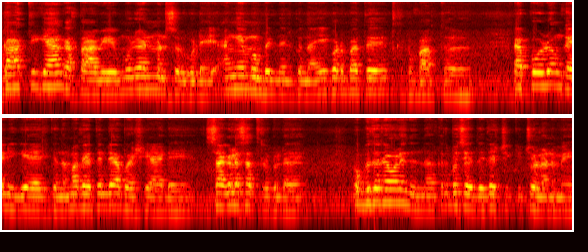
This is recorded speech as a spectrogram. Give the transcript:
പ്രാർത്ഥിക്കാൻ കർത്താവെ മുഴുവൻ മനസ്സോടുകൂടെ അങ്ങേ മുമ്പിൽ നിൽക്കുന്ന ഈ കുടുംബത്തെ പാർത്ത് എപ്പോഴും കനികയായിരിക്കുന്ന മതത്തിന്റെ അപേക്ഷയായിട്ട് സകല ശത്രുക്കളുടെ ഉപദ്രവങ്ങളിൽ നിന്ന് കൃപ ചെയ്ത് രക്ഷിച്ചൊള്ളണമേ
